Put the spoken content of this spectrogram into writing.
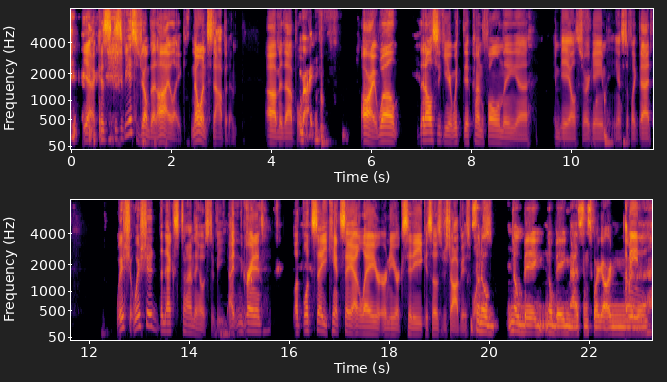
Yeah, because if he has to jump that high, like no one's stopping him. Um, at that point. right. All right. Well, then also here with the kind of following the uh, NBA All Star Game, you know, stuff like that. Where should, where should the next time they host it be? I, granted, let, let's say you can't say LA or, or New York City because those are just obvious ones. So no no big no big Madison Square Garden. I mean, the,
